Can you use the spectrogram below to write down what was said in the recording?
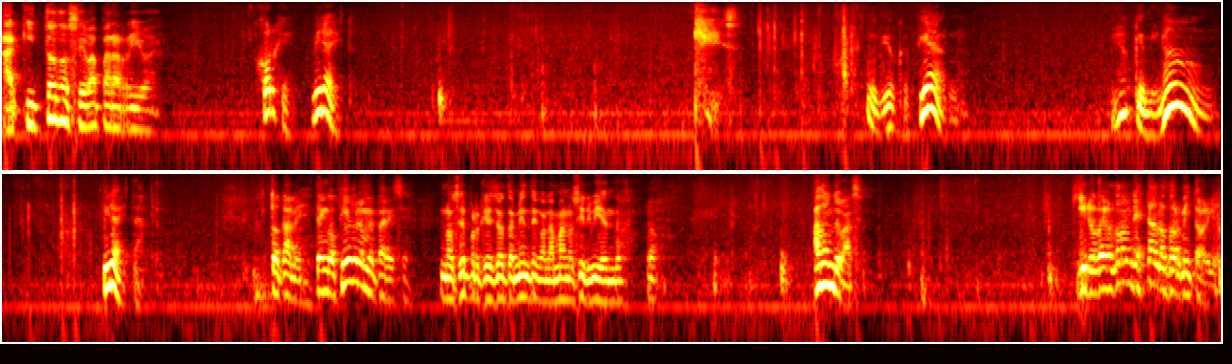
Aquí todo se va para arriba. Jorge, mira esto. ¿Qué es? Uy, Dios, qué pierna. Mira qué minón. Mira esta. Tócame. ¿Tengo fiebre me parece? No sé porque yo también tengo las manos hirviendo. No. ¿A dónde vas? Quiero ver dónde están los dormitorios.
